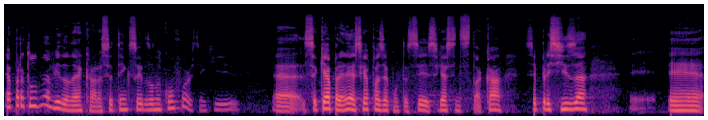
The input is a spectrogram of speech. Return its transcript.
é para tudo na vida, né, cara? Você tem que sair da zona conforto, tem que é, você quer aprender, você quer fazer acontecer, você quer se destacar, você precisa é, é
